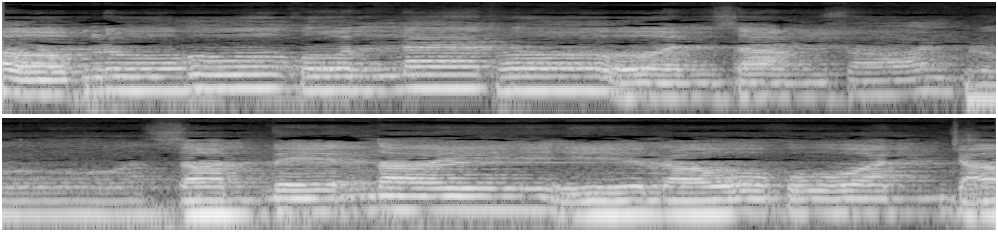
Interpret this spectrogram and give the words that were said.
อ สัตว์เวรในเราควรจะ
